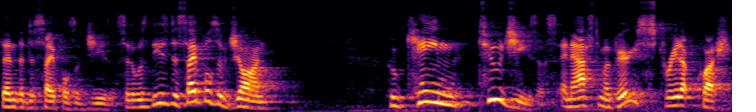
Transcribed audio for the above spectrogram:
than the disciples of Jesus. And it was these disciples of John who came to Jesus and asked him a very straight up question.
